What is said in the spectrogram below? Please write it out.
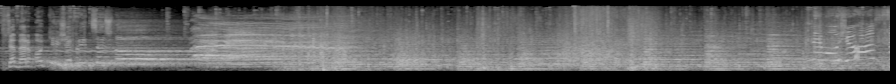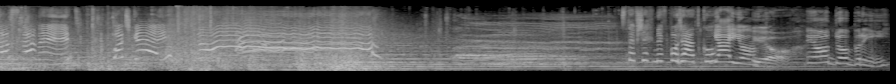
Přeber otěže, princezno. Všechny v pořádku? Já jo. Jo. Jo, dobrý.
